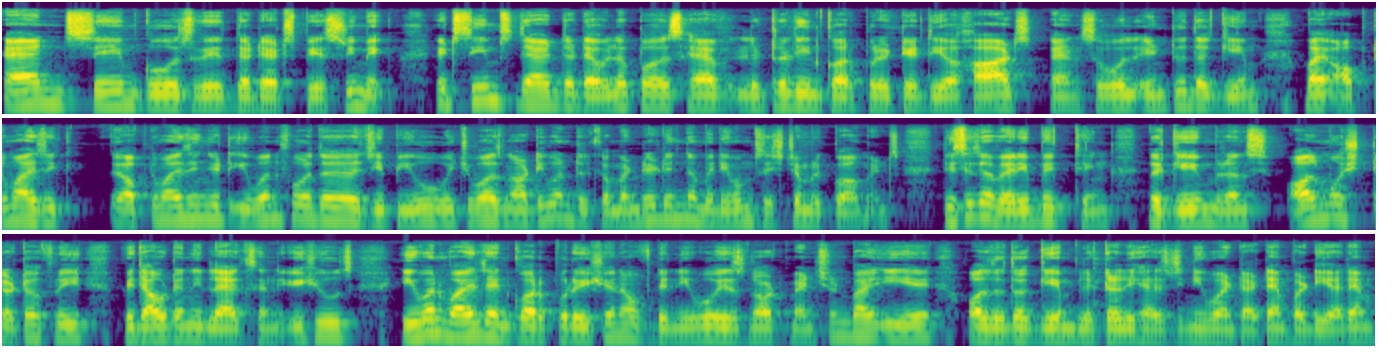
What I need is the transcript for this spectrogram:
and same goes with the Dead Space remake. It seems that the developers have literally incorporated their hearts and soul into the game by optimizing optimizing it even for the GPU which was not even recommended in the minimum system requirements. This is a very big thing. The game runs almost stutter free without any lags and issues even while the incorporation of Denuvo is not mentioned by EA although the game literally has Denuvo anti-tamper DRM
